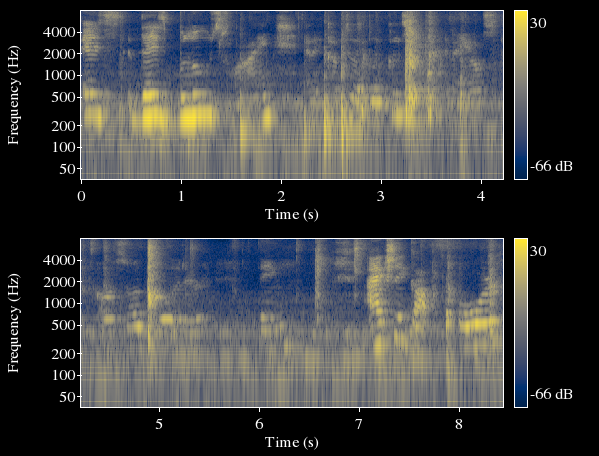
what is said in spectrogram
It's this blue slime and it comes in a blue container and I also it's also a glitter thing. I actually got four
